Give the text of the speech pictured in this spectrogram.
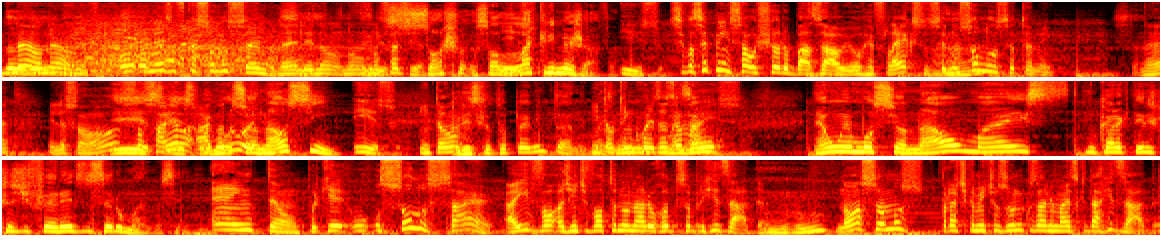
Não, não. Ou, ou mesmo ficar soluçando, né? Ele não, não, não Ele fazia. só, só Isso. lacrimejava. Isso. Se você pensar o choro basal e o reflexo, você não soluça também. Né? Ele só, só Isso, a isso. Água emocional, sim. Isso. Então, Por isso que eu tô perguntando. então Mas tem não- coisas a mas é um- mais. É um, emocional, mas com características diferentes do ser humano, assim. É, então, porque o, o soluçar, aí a gente volta no Naruhodo sobre risada. Uhum. Nós somos praticamente os únicos animais que dá risada.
